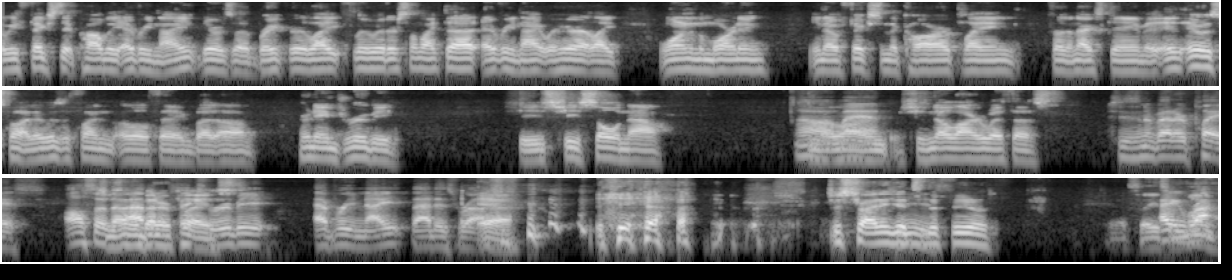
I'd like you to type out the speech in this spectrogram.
we fixed it probably every night. There was a breaker light fluid or something like that. Every night we're here at like one in the morning, you know, fixing the car, playing for the next game. It, it, it was fun. It was a fun little thing. But um, her name's Ruby. She's she's sold now. Oh No man, longer- she's no longer with us. she's in a better place. Also, She's though, in having better to fix place. Ruby every night that is rough. Yeah. yeah. Just trying to get to the field. Yeah, hey. Ro-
